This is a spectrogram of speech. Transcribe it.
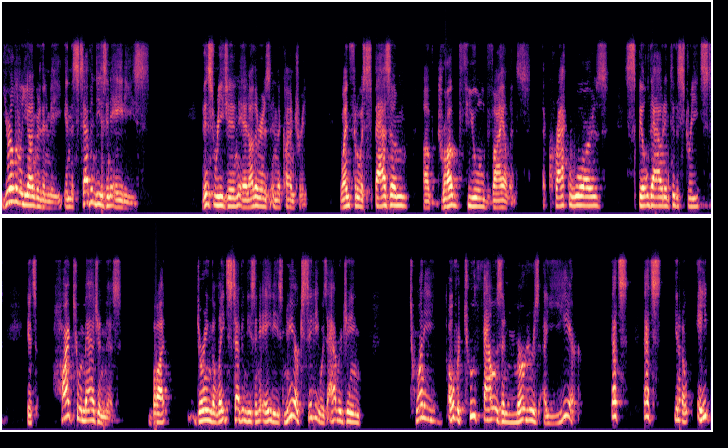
You're a little younger than me. In the 70s and 80s, this region and others in the country went through a spasm of drug fueled violence. The crack wars spilled out into the streets. It's hard to imagine this, but during the late 70s and 80s, New York City was averaging 20 over 2,000 murders a year. That's that's you know eight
